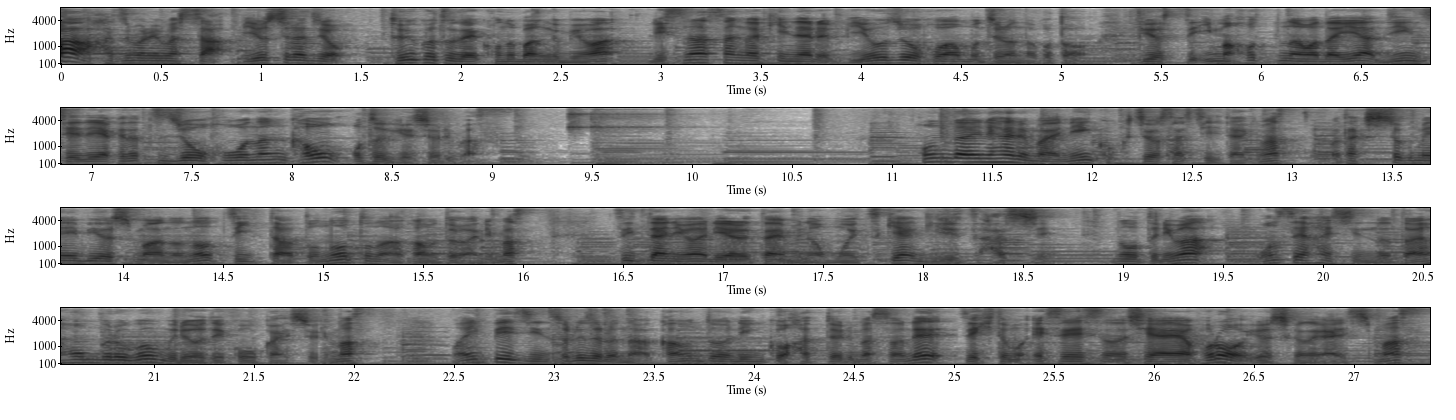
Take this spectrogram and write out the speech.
さあ始まりました。美容師ラジオ。ということでこの番組はリスナーさんが気になる美容情報はもちろんのこと。美容室で今ホットな話題や人生で役立つ情報なんかをお届けしております。本題に入る前に告知をさせていただきます。私特命美容師マーノの Twitter とノートのアカウントがあります。Twitter にはリアルタイムの思いつきや技術発信。ノートには音声配信の台本ブログを無料で公開しております。マイページにそれぞれのアカウントのリンクを貼っておりますので、ぜひとも SNS のシェアやフォローよろしくお願いします。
